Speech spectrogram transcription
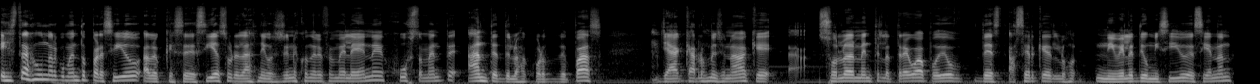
este es un argumento parecido a lo que se decía sobre las negociaciones con el FMLN justamente antes de los acuerdos de paz. Ya Carlos mencionaba que ah, solamente la tregua ha podido hacer que los niveles de homicidio desciendan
